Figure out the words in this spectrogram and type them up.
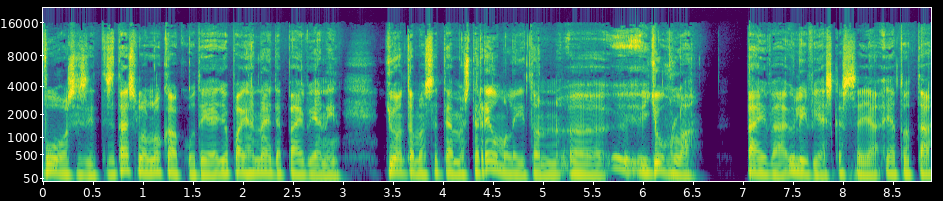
vuosi sitten, se taisi olla lokakuuta ja jopa ihan näitä päiviä, niin juontamassa tämmöistä Reumaliiton ö, juhlapäivää Ylivieskassa. Ja, ja tota,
